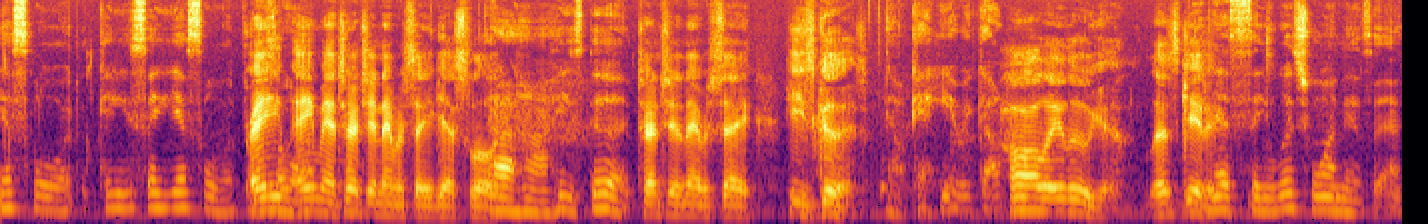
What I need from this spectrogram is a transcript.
Yes, Lord. Can you say yes, Lord? Praise the A- Lord. Amen. Turn to your neighbor and say, Yes, Lord. Uh huh. He's good. Turn to your neighbor and say, He's good. Okay, here we go. Hallelujah. Let's get it. Let's see which one is it. I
